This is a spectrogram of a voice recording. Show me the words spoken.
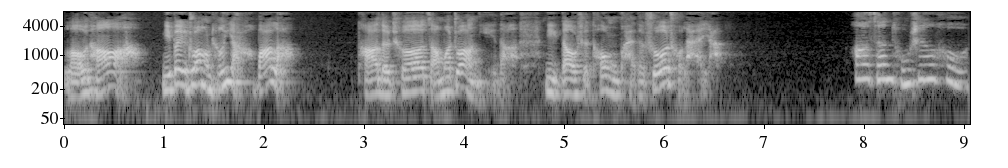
老唐，你被撞成哑巴了，他的车怎么撞你的？你倒是痛快的说出来呀！”阿三从身后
